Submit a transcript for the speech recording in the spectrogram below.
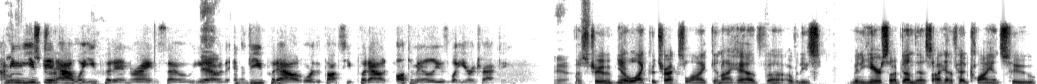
I mean, you get true. out what you put in, right? So you yeah. know, the energy you put out or the thoughts you put out ultimately is what you're attracting. Yeah, that's true. You know, like attracts like, and I have uh, over these many years that I've done this, I have had clients who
